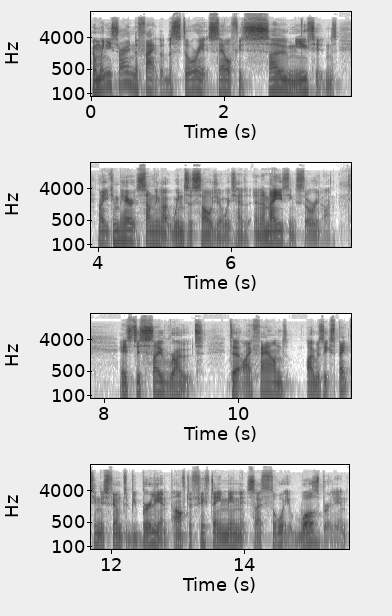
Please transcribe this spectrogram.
And when you throw in the fact that the story itself is so muted, and like you compare it to something like Winter Soldier, which had an amazing storyline, it's just so rote that I found I was expecting this film to be brilliant. After 15 minutes, I thought it was brilliant.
